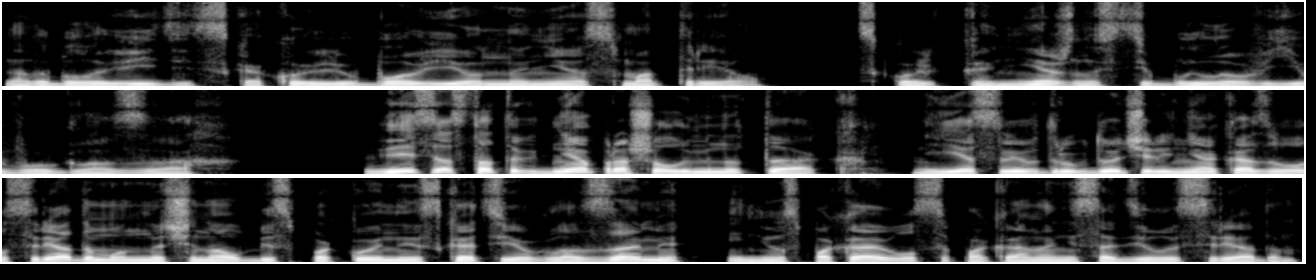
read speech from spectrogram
Надо было видеть, с какой любовью он на нее смотрел, сколько нежности было в его глазах. Весь остаток дня прошел именно так. Если вдруг дочери не оказывалась рядом, он начинал беспокойно искать ее глазами и не успокаивался, пока она не садилась рядом.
